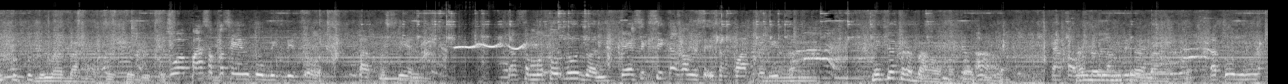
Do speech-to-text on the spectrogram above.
bumabaha po siya dito. Pumapasok kasi yung tubig dito. Tapos yun. Tapos tumutulo doon. Kaya siksika kami sa isang kwarto dito. Nagtatrabaho ka po, Ah. tita. Kakauwi Ano ko lang yung din. trabaho? Katulong lang.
